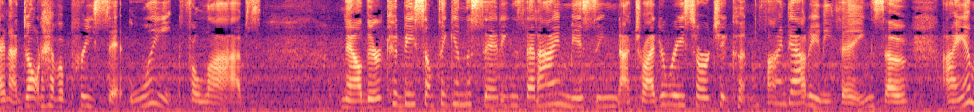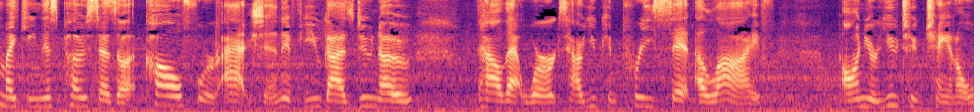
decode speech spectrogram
And I don't have a preset link for lives. Now, there could be something in the settings that I'm missing. I tried to research it, couldn't find out anything. So, I am making this post as a call for action. If you guys do know how that works, how you can preset a live on your YouTube channel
